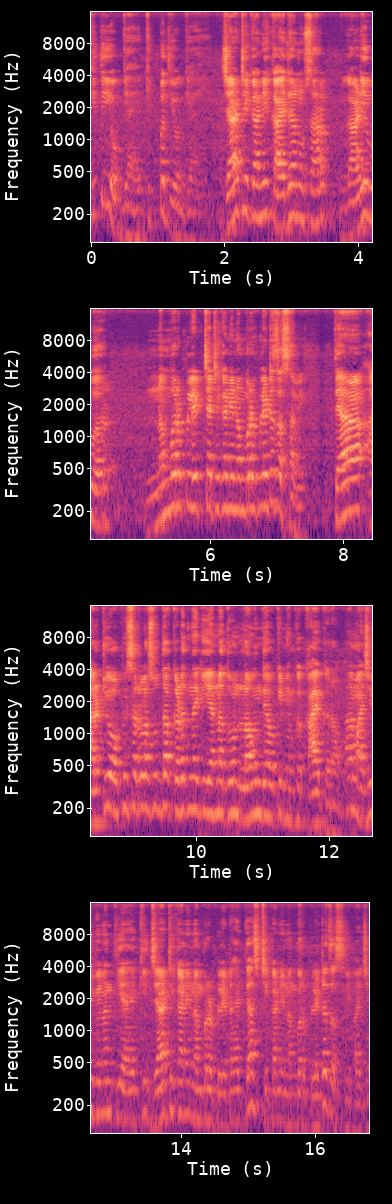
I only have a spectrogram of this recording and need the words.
किती योग्य आहे कितपत योग्य आहे? ज्या ठिकाणी कायद्यानुसार गाडीवर नंबर प्लेटच्या ठिकाणी नंबर प्लेटच असावी त्या आर टी ऑफिसरला सुद्धा कळत नाही की यांना दोन लावून द्यावं की नेमकं काय करावं. हा माझी विनंती आहे की ज्या ठिकाणी नंबर प्लेट आहे त्याच ठिकाणी नंबर प्लेटच असली पाहिजे.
